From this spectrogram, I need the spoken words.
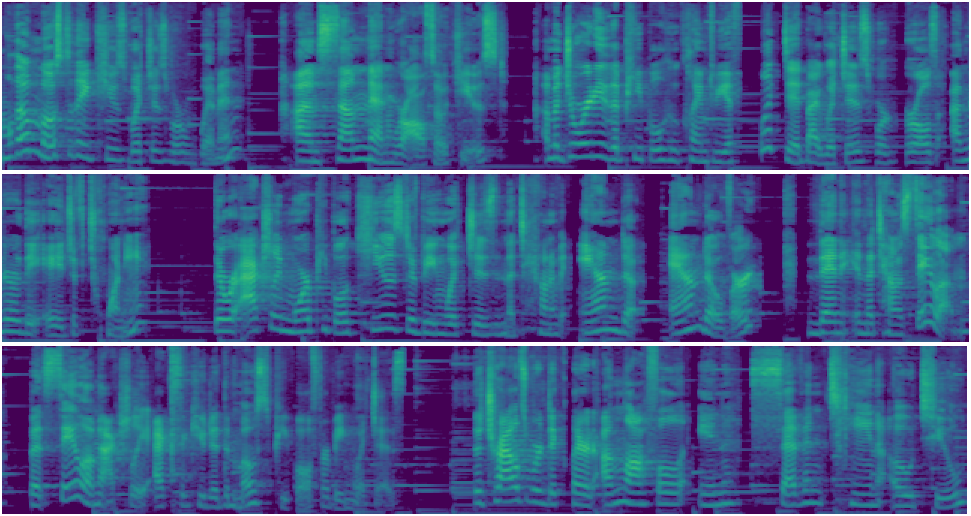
Although most of the accused witches were women, um, some men were also accused. A majority of the people who claimed to be afflicted by witches were girls under the age of 20, there were actually more people accused of being witches in the town of And- Andover than in the town of Salem, but Salem actually executed the most people for being witches. The trials were declared unlawful in 1702,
